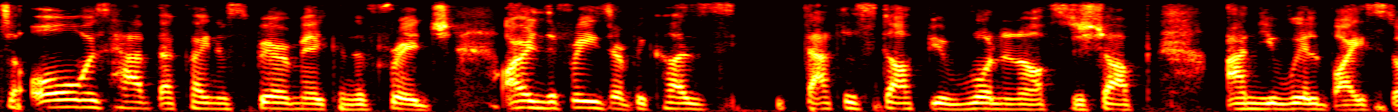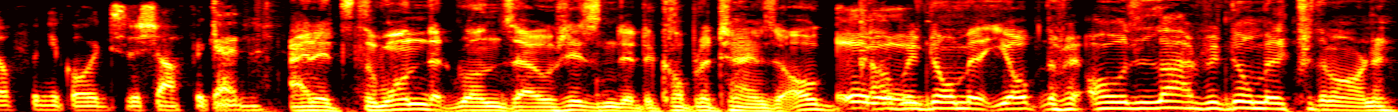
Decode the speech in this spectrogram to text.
to always have that kind of spare milk in the fridge or in the freezer because that'll stop you running off to the shop, and you will buy stuff when you go into the shop again. And it's the one that runs out, isn't it? A couple of times. Oh It God, is. we've no milk. You open the fridge. Oh Lord, we've no milk for the morning.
